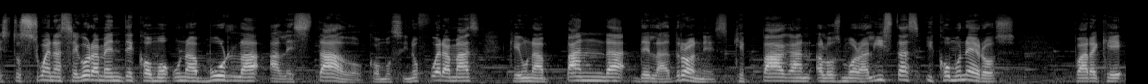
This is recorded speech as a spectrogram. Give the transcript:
esto suena seguramente como una burla al Estado, como si no fuera más que una panda de ladrones que pagan a los moralistas y comuneros para que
